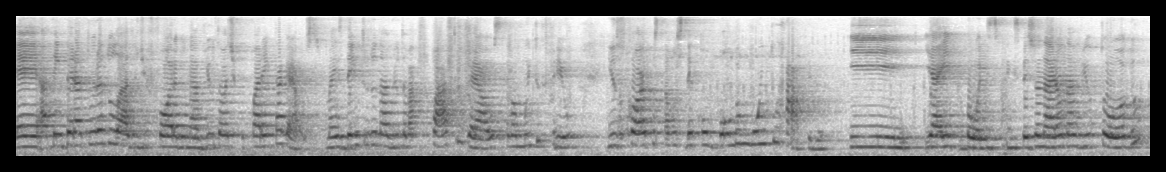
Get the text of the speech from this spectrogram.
é, a temperatura do lado de fora do navio estava tipo 40 graus, mas dentro do navio estava 4 graus, estava muito frio e os corpos estavam se decompondo muito rápido. E, e aí, bom, eles inspecionaram o navio todo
